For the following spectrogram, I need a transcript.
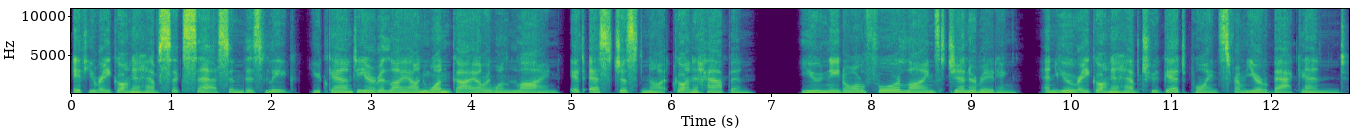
If you're gonna have success in this league, you can't rely on one guy or one line. It's just not gonna happen. You need all four lines generating, and you're gonna have to get points from your back end.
